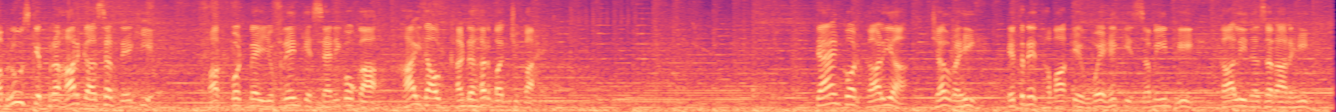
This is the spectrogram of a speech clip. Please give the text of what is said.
अब रूस के प्रहार का असर देखिए। बखमुट में यूक्रेन के सैनिकों का हाइड आउट खंडहर बन चुका है। टैंक और गाड़ियाँ जल रही हैं। इतने धमाके हुए हैं कि ज़मीन भी काली नज़र आ रही है।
